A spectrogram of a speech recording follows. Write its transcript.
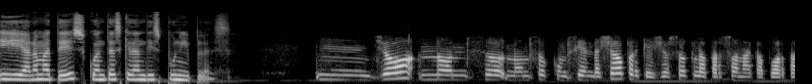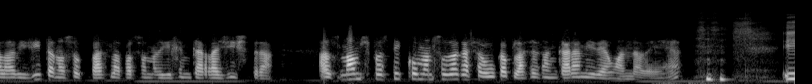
I ara mateix quantes queden disponibles? Mm, jo no en, so, no en soc conscient d'això perquè jo sóc la persona que porta la visita, no sóc pas la persona, diguéssim, que registra els noms, però estic convençuda que segur que places encara n'hi deuen d'haver, eh? I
